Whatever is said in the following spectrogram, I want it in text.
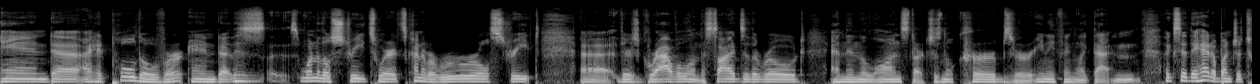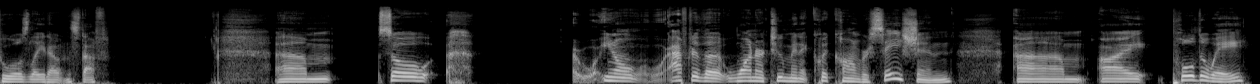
and uh, I had pulled over, and uh, this is one of those streets where it's kind of a rural street. Uh, there's gravel on the sides of the road, and then the lawn starts. There's no curbs or anything like that. And like I said, they had a bunch of tools laid out and stuff. Um, so you know, after the one or two minute quick conversation, um, I pulled away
